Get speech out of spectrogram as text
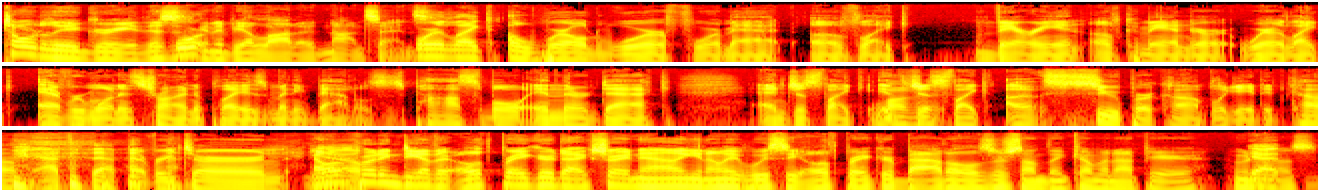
totally agree. This is going to be a lot of nonsense. Or like a World War format of like variant of Commander where like everyone is trying to play as many battles as possible in their deck and just like it's Love just it. like a super complicated combat step every turn. you and we're know? putting together Oathbreaker decks right now. You know, maybe we see Oathbreaker battles or something coming up here. Who Yeah, knows?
